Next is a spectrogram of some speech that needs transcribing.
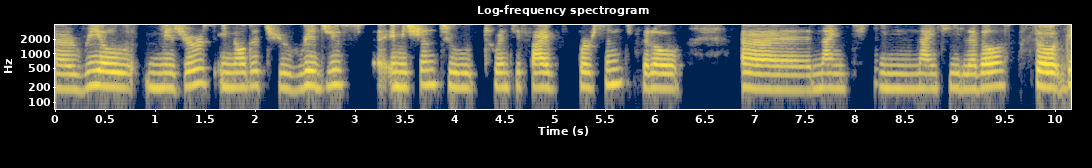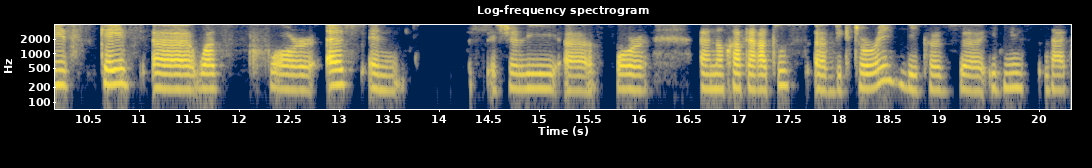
uh, real measures in order to reduce emission to 25% below uh, 1990 levels. So this case uh, was for us and especially uh, for uh, Notre Affaire tous victory because it means that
